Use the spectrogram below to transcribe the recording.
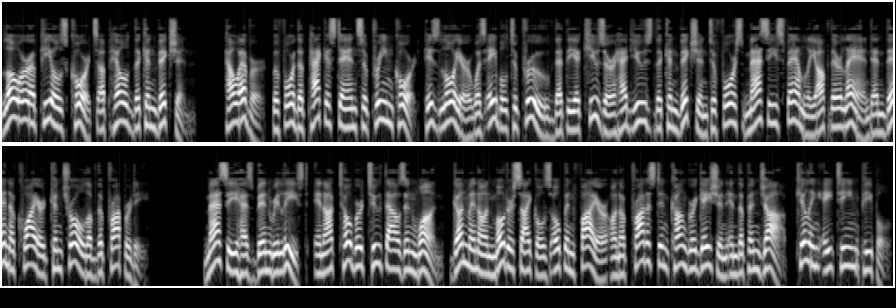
Lower appeals courts upheld the conviction. However, before the Pakistan Supreme Court, his lawyer was able to prove that the accuser had used the conviction to force Masih's family off their land and then acquired control of the property. Massey has been released. In October 2001, gunmen on motorcycles opened fire on a Protestant congregation in the Punjab, killing 18 people.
